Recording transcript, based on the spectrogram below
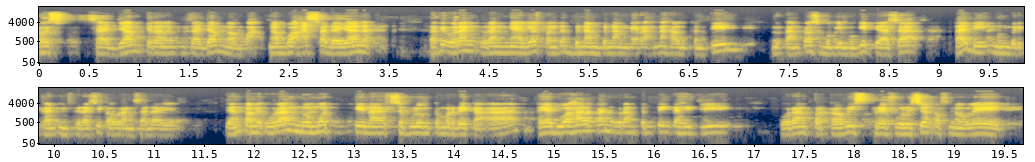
terus sajam kira sajam ngabahas sadayana. Tapi orang orang nyalios paling benang-benang merah nah hal penting nu tangkos mugi-mugi biasa tadi memberikan inspirasi ke orang sadaya. Dan pamit orang numut tina sebelum kemerdekaan, ayat dua hal kan orang penting kahiji orang perkawis revolution of knowledge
